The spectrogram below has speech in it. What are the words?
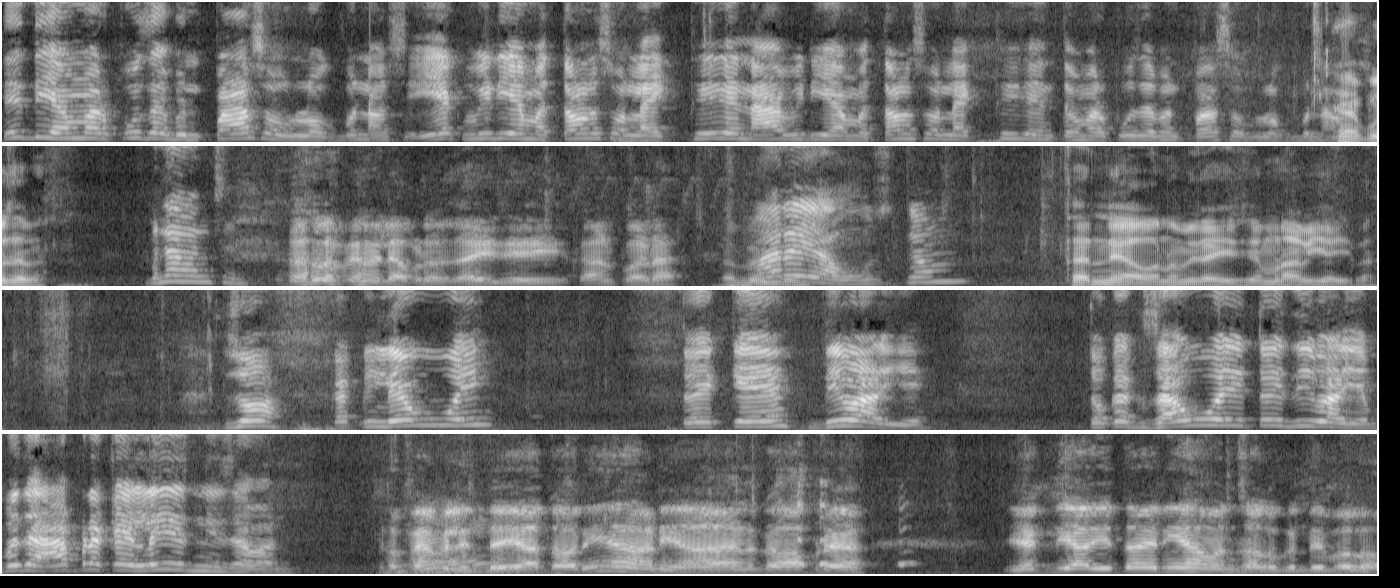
તેથી અમારે પૂજાબેન પાસો વ્લોગ બનાવશે. એક વિડીયોમાં ત્રણસો લાઈક થઈ જાય ને આ વિડીયોમાં ત્રણસો લાઈક થઈ જાય ને તો અમારે પૂજાબેન પાંચસો વ્લોગ હે બનાવશે પૂજાબેન? બનાવવાનું છે હાલો ફેમિલી આપણે જાય છે રાણપાડા મારે આવું કેમ? તને આવવાનું અમે જાય છે હમણાં આવી જાય જો કંઈક લેવું હોય તો એ કે દિવાળીએ. તો કંઈક જવું હોય તોય દિવાળીએ. બધા આપણે કઈ લઈ જ નહીં જવાનું. તો ફેમિલી દયા તો રિહાણી હા એને તો આપણે એક દી આવી તોય રિહાવાનું ચાલુ કરી દે બોલો.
